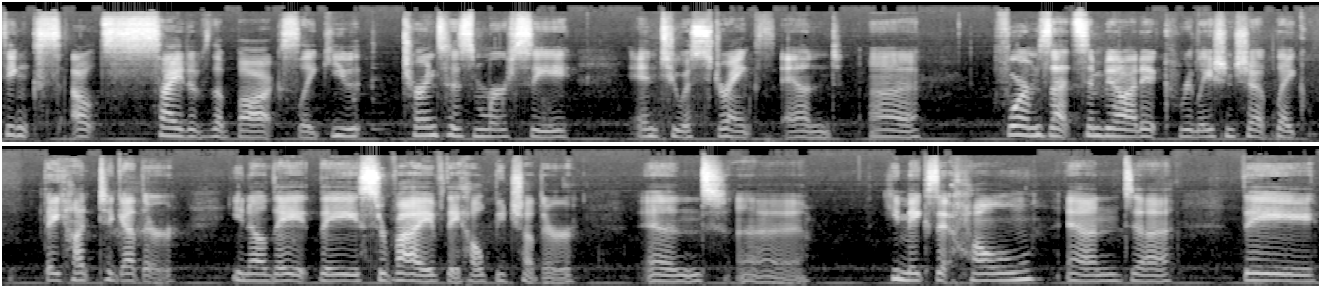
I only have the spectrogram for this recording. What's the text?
thinks outside of the box, like you turns his mercy into a strength and uh, forms that symbiotic relationship. Like they hunt together, you know, they they survive, they help each other, and uh, he makes it home, and uh, they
